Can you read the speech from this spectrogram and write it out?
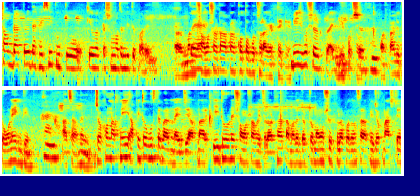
সব ডাক্তারই দেখাইছি কিন্তু কেউ একটা সমাধান দিতে পারেনি। মানে সমস্যাটা আপনার কত বছর আগের থেকে? বিশ বছর প্রায় বিশ বছর। হ্যাঁ। তাহলে তো অনেক দিন। হ্যাঁ। আচ্ছা ম্যাম যখন আপনি আপনি তো বুঝতে পারেন নাই যে আপনার এই ধরনের সমস্যা হয়েছিল। অর্থাৎ আমাদের ডক্টর মোহাম্মদ শফিউল্লাহ প্রধান স্যার আপনি যখন আসছেন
